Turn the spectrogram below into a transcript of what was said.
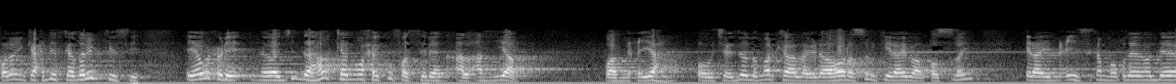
qolooyinka xadiidka gariibkiisii ayaa wuxuu ihi nawaajida halkan waxay ku fasireen alanyaab. Waa micyaha. Oo ujeedadu markaa la yidhaaho rasuulka ilaahay baa qoslay. Ilaahay micihiisa ka muuqdeen oo dee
